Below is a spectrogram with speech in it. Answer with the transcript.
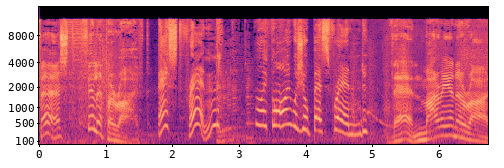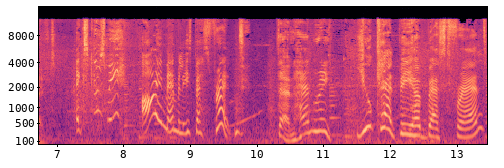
First, Philip arrived. Best friend? I thought I was your best friend. Then Marion arrived. Excuse me? I'm Emily's best friend. Then Henry. You can't be her best friend.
